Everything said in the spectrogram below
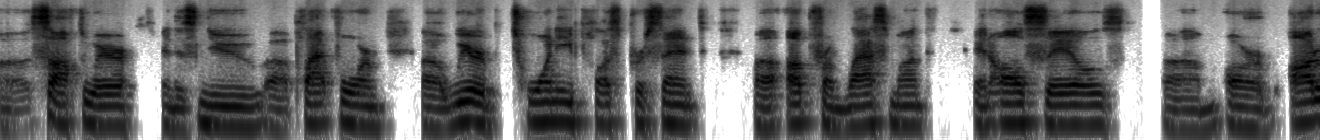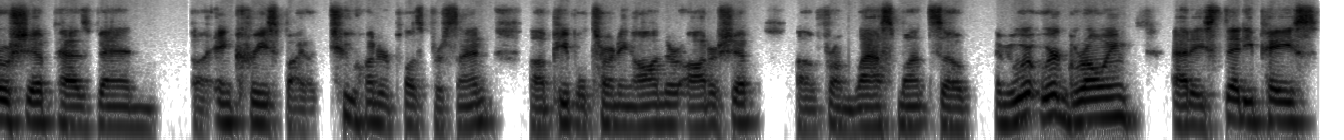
uh, software and this new uh, platform, uh, we're 20 plus percent uh, up from last month and all sales. Um, our auto ship has been uh, increased by like 200 plus percent, uh, people turning on their auto ship from last month. So, I mean, we're, we're growing at a steady pace.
